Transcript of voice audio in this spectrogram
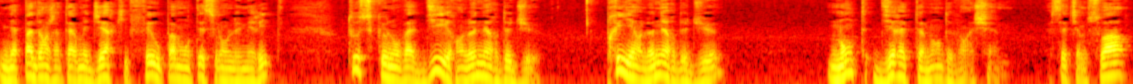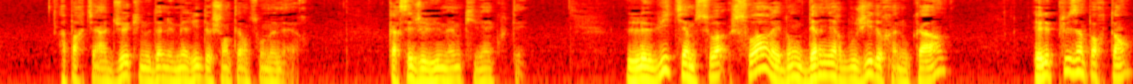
Il n'y a pas d'ange intermédiaire qui fait ou pas monter selon le mérite. Tout ce que l'on va dire en l'honneur de Dieu, prier en l'honneur de Dieu, monte directement devant Hachem. Le septième soir appartient à Dieu qui nous donne le mérite de chanter en son honneur, car c'est Dieu lui-même qui vient écouter. Le huitième soir, est donc dernière bougie de Hanouka, et le plus important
